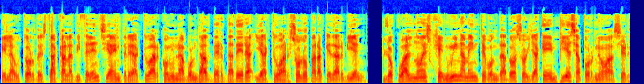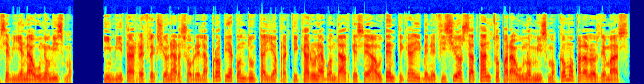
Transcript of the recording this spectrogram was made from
El autor destaca la diferencia entre actuar con una bondad verdadera y actuar solo para quedar bien, lo cual no es genuinamente bondadoso ya que empieza por no hacerse bien a uno mismo. Invita a reflexionar sobre la propia conducta y a practicar una bondad que sea auténtica y beneficiosa tanto para uno mismo como para los demás,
